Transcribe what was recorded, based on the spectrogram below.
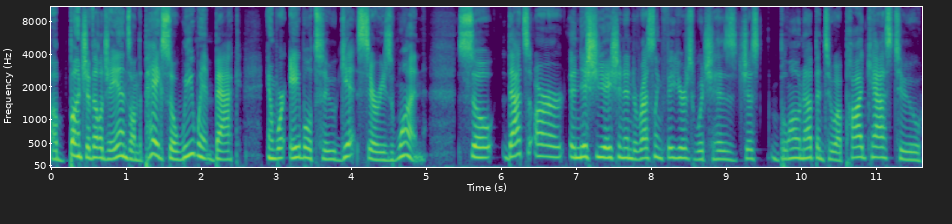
a bunch of LJNs on the peg. So we went back and were able to get Series 1. So that's our initiation into wrestling figures, which has just blown up into a podcast to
